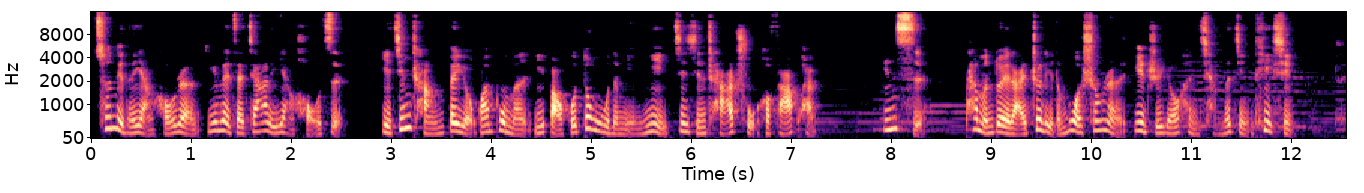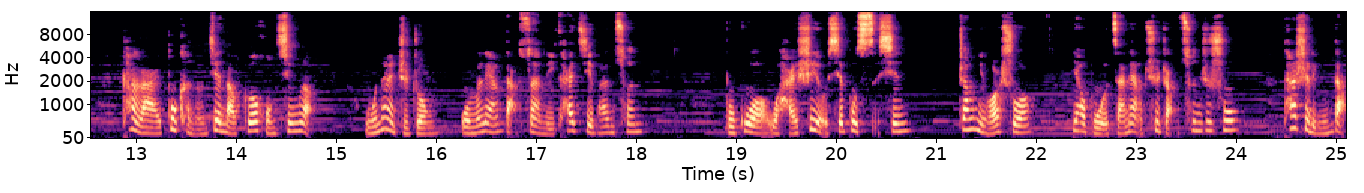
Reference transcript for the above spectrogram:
村里的养猴人因为在家里养猴子，也经常被有关部门以保护动物的名义进行查处和罚款。因此，他们对来这里的陌生人一直有很强的警惕性。看来不可能见到歌红星了。无奈之中，我们俩打算离开季湾村。不过，我还是有些不死心。张牛儿说：“要不咱俩去找村支书，他是领导。”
